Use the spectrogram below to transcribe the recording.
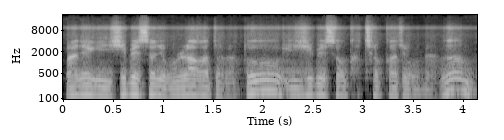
만약에 21선이 올라가더라도 21선 근처까지 오면은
